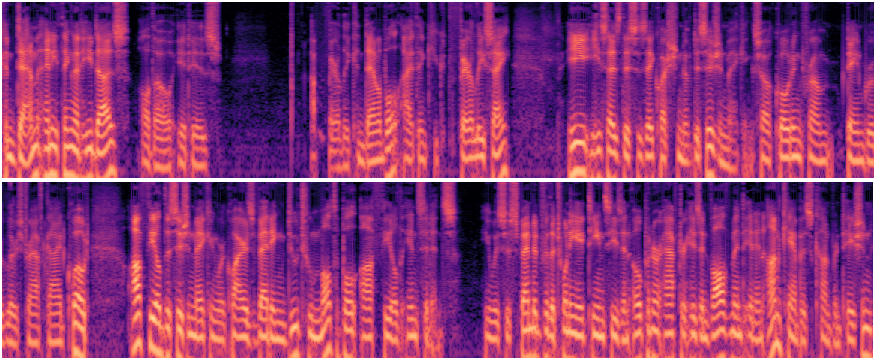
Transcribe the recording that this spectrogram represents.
condemn anything that he does, although it is fairly condemnable, I think you could fairly say. He, he says this is a question of decision making. So, quoting from Dane Brugler's draft guide, quote, off field decision making requires vetting due to multiple off field incidents. He was suspended for the 2018 season opener after his involvement in an on campus confrontation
